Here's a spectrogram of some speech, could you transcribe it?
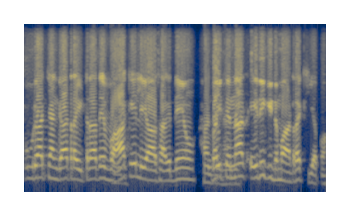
ਪੂਰਾ ਚੰਗਾ ਟਰੈਕਟਰ ਆ ਤੇ ਵਾਹ ਕੇ ਲਿਆ ਸਕਦੇ ਹੋ। ਬਾਈ। ਤਿੰਨਾਂ ਇਹਦੀ ਕੀ ਡਿਮਾਂਡ ਰੱਖੀ ਆਪਾਂ?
